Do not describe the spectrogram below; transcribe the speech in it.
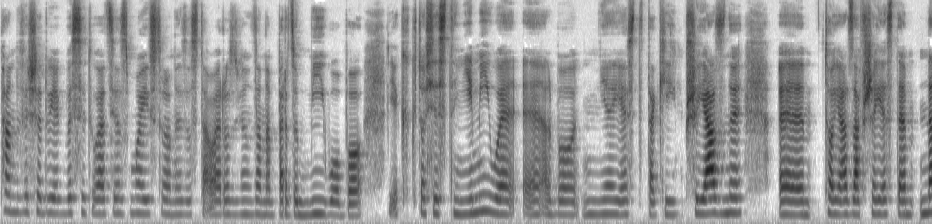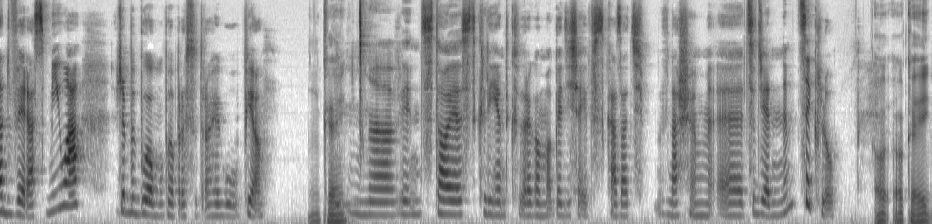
pan wyszedł, jakby sytuacja z mojej strony została rozwiązana bardzo miło, bo jak ktoś jest niemiły e, albo nie jest taki przyjazny, to ja zawsze jestem nad wyraz miła, żeby było mu po prostu trochę głupio. Okej. No, więc to jest klient, którego mogę dzisiaj wskazać w naszym e, codziennym cyklu. Okej,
